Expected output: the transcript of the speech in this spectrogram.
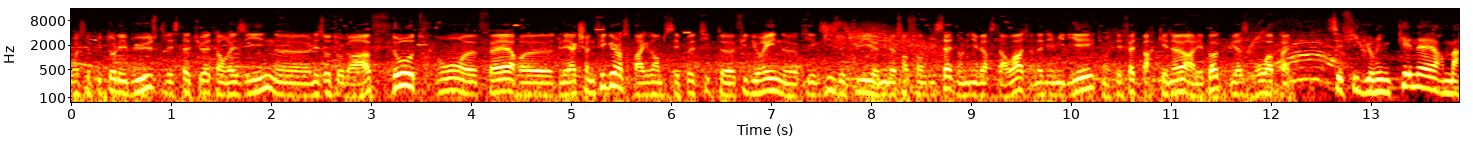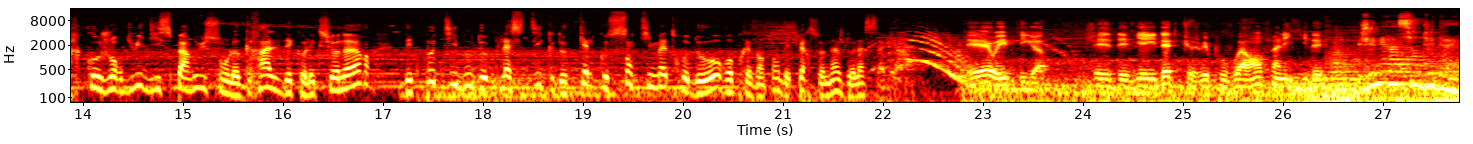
Moi, c'est plutôt les bustes, les statuettes en résine, euh, les autographes. D'autres vont euh, faire euh, les action figures, par exemple, ces petites euh, figurines euh, qui existent depuis euh, 1977 dans l'univers Star Wars. Il y en a des milliers qui ont été faites par Kenner à l'époque, puis Hasbro après. Ces figurines Kenner, marque aujourd'hui disparues, sont le Graal des collectionneurs, des petits bouts de plastique de quelques centimètres de haut représentant des personnages de la saga. Eh oui, petit gars. J'ai des vieilles dettes que je vais pouvoir enfin liquider. Génération Jedi.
